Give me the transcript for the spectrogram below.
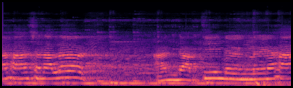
นะคะ ชนะเลิศ อันดับที่หนึ่งเลยนะคะ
